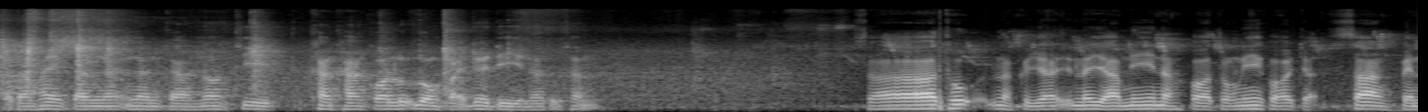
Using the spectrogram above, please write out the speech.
จะทำให้การงานงานการเนาะที่ค้างๆก็ลุล่วงไปด้วยดีนะทุกท่าน สาธุนักยะในยามนี้นะก็ตรงนี้ก็จะสร้างเป็น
